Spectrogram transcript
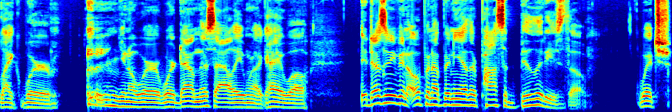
like we're, you know, we're, we're down this alley and we're like, hey, well, it doesn't even open up any other possibilities though, which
